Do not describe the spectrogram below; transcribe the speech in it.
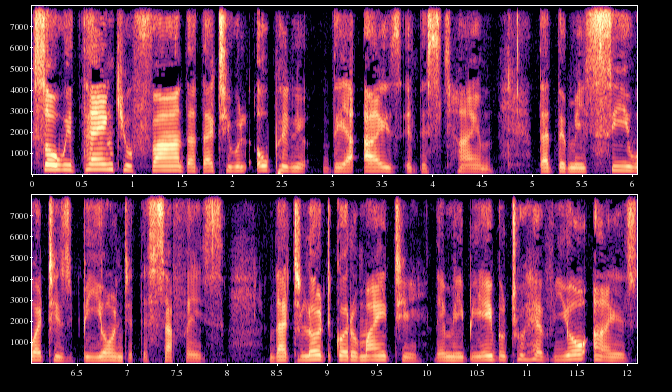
So we thank you, Father, that you will open their eyes at this time, that they may see what is beyond the surface that Lord God Almighty, they may be able to have your eyes,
